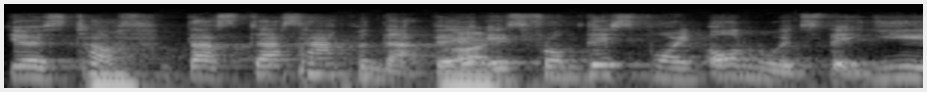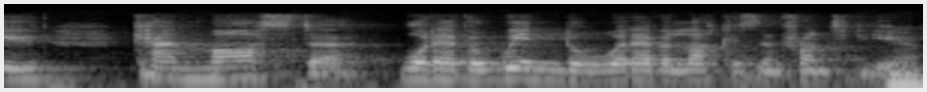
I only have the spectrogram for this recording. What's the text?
Yeah, it's tough. That's that's happened. That bit. Mm. Right. It's from this point onwards that you can master whatever wind or whatever luck is in front of you.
